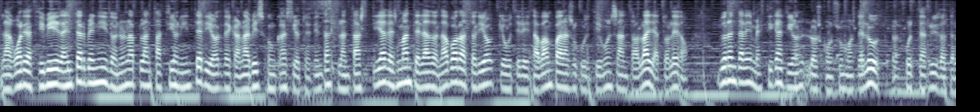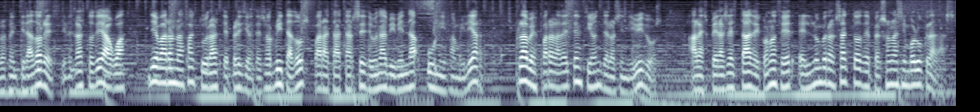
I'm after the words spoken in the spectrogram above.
La Guardia Civil ha intervenido en una plantación interior de cannabis con casi 800 plantas y ha desmantelado el laboratorio que utilizaban para su cultivo en Santa Olaya, Toledo. Durante la investigación, los consumos de luz, los fuertes ruidos de los ventiladores y el gasto de agua llevaron a facturas de precios desorbitados para tratarse de una vivienda unifamiliar, claves para la detención de los individuos. A la espera se está de conocer el número exacto de personas involucradas.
